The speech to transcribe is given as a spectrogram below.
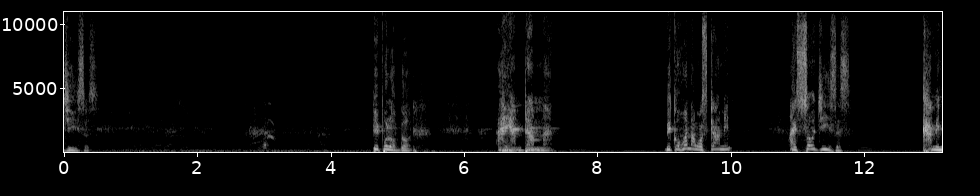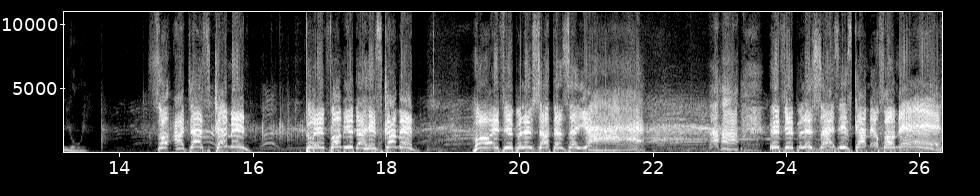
Jesus. People of God, I am that man. Because when I was coming, I saw Jesus coming your way. So I just came in to inform you that he's coming. Oh, if you believe, shout and say, Yeah! if you believe, says he's coming for me.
